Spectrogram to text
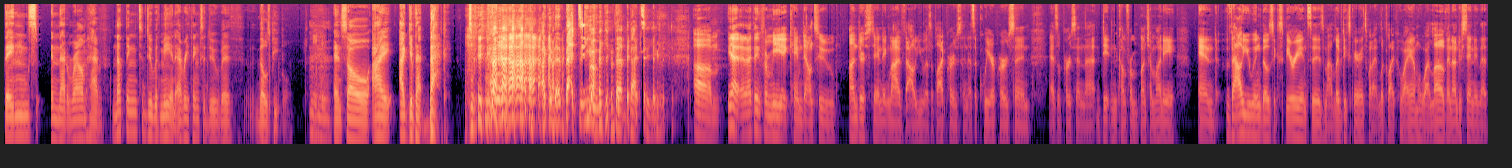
things in that realm have nothing to do with me and everything to do with those people. mhm. And so I I give that back. I give that back to you. I give that back to you. Um, yeah, and I think for me, it came down to understanding my value as a black person, as a queer person, as a person that didn't come from a bunch of money. and valuing those experiences, my lived experience, what I look like, who I am, who I love, and understanding that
